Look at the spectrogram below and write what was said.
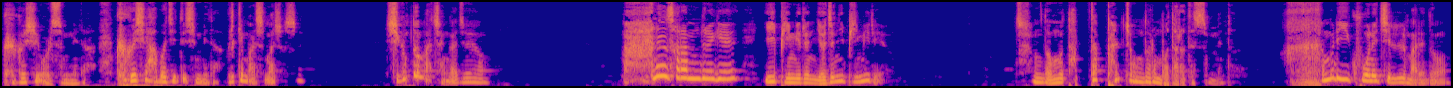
그것이 옳습니다. 그것이 아버지 뜻입니다. 그렇게 말씀하셨어요. 지금도 마찬가지예요. 많은 사람들에게 이 비밀은 여전히 비밀이에요. 참 너무 답답할 정도로 못 알아듣습니다. 아무리 이 구원의 진리를 말해도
